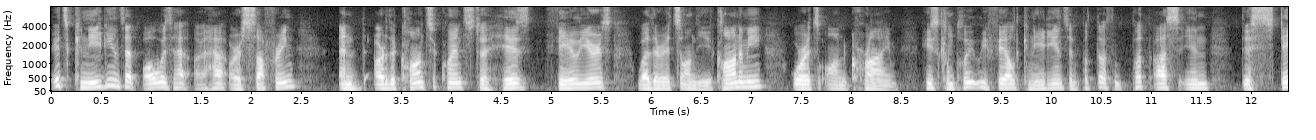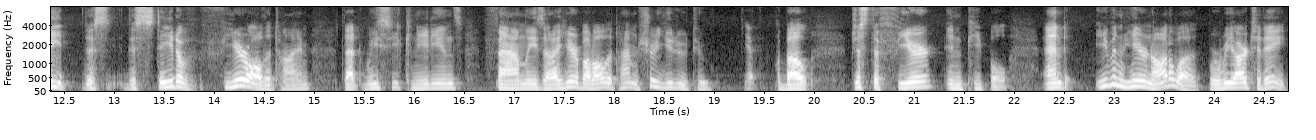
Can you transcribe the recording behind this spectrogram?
It's Canadians that always ha- ha- are suffering and are the consequence to his failures, whether it's on the economy or it's on crime. He's completely failed Canadians and put, the, put us in this state, this, this state of fear all the time that we see Canadians, families that I hear about all the time. I'm sure you do too Yep. about just the fear in people. And even here in Ottawa, where we are today,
